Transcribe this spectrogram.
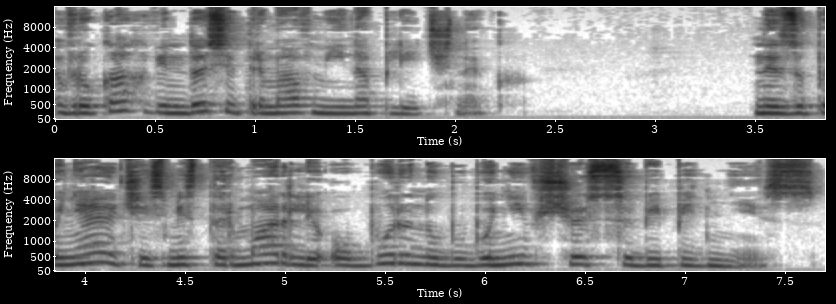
В руках він досі тримав мій наплічник. Не зупиняючись, містер Марлі обурено бубонів щось собі під ніс.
